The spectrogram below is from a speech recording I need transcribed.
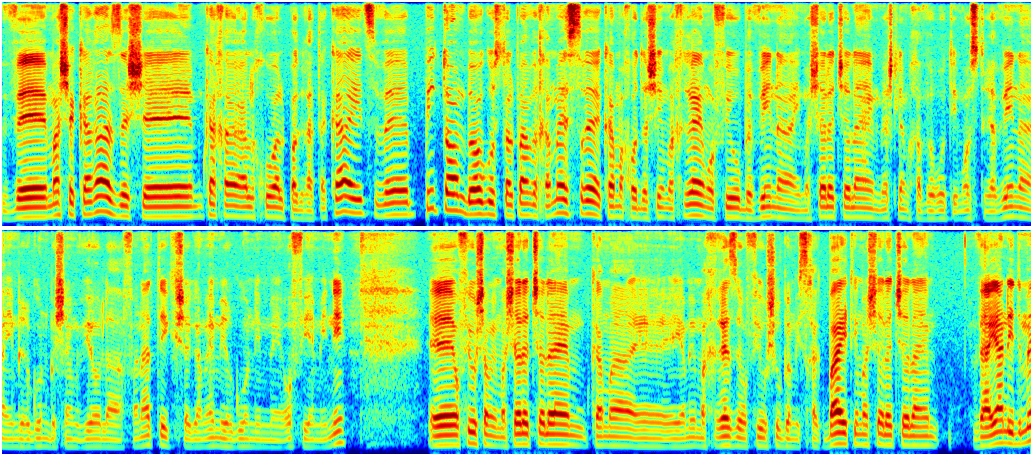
ומה שקרה זה שככה הלכו על פגרת הקיץ, ופתאום באוגוסט 2015, כמה חודשים אחרי, הם הופיעו בווינה עם השלט שלהם, יש להם חברות עם אוסטריה ווינה, עם ארגון בשם ויולה פנאטיק, שגם הם ארגון עם אופי ימיני. הופיעו שם עם השלט שלהם, כמה ימים אחרי זה הופיעו שוב במשחק בית עם השלט שלהם, והיה נדמה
